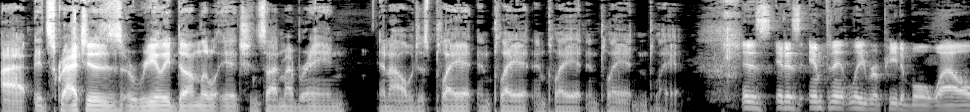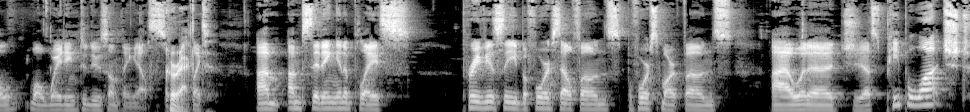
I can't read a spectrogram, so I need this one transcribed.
I, it scratches a really dumb little itch inside my brain, and I will just play it and play it and play it and play it and play it. It is it is infinitely repeatable while while waiting to do something else. Correct. Like I'm I'm sitting in a place previously before cell phones, before smartphones. I would have just people watched.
